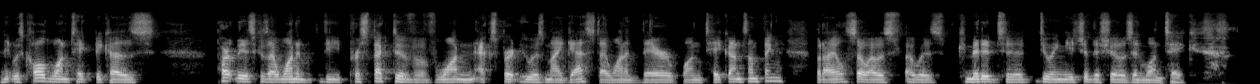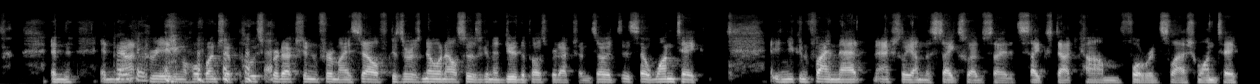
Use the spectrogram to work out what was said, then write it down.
And it was called One Take because partly it's because I wanted the perspective of one expert who was my guest. I wanted their one take on something, but I also I was I was committed to doing each of the shows in one take. and and Perfect. not creating a whole bunch of post production for myself because there was no one else who was going to do the post production. So it's, it's a one take, and you can find that actually on the Sykes website. It's sykes.com forward slash one take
